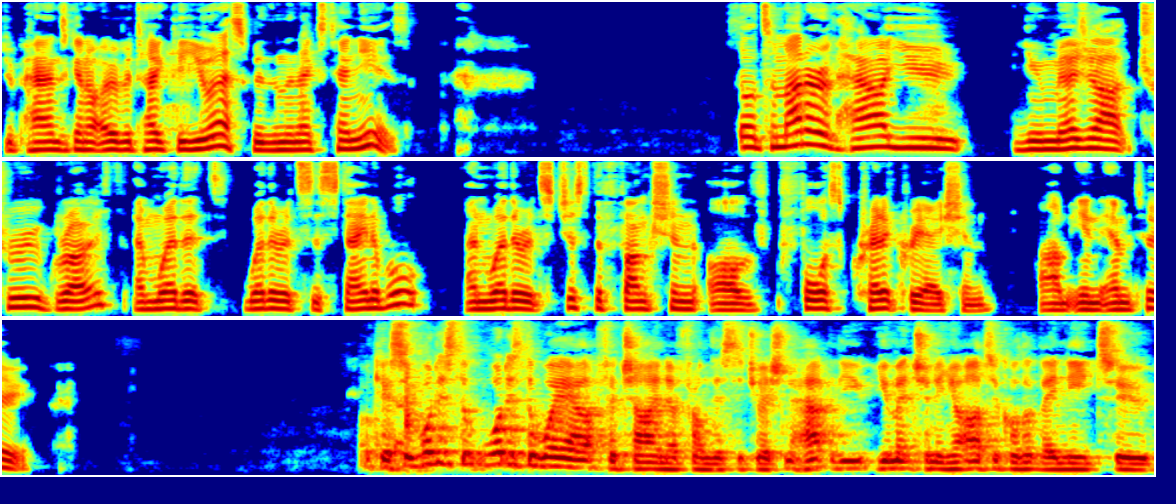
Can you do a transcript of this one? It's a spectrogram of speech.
Japan's going to overtake the US within the next ten years. So it's a matter of how you you measure true growth and whether it's whether it's sustainable and whether it's just the function of forced credit creation um, in M2. Okay, so what is the what is the way out for China from this situation? How, you, you mentioned in your article that they need to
